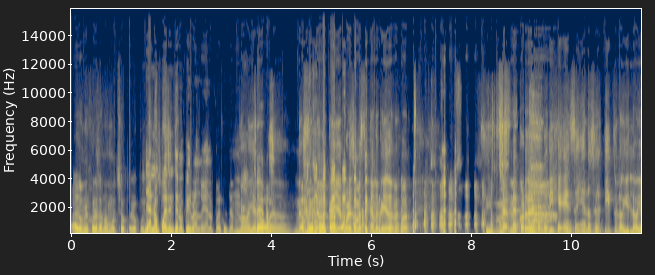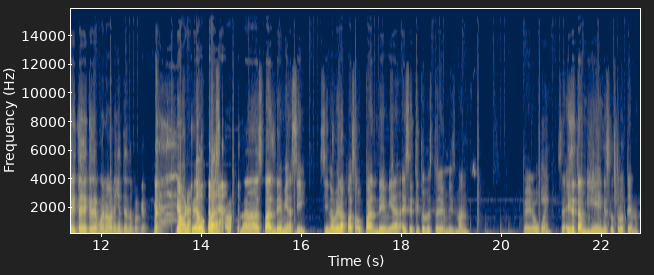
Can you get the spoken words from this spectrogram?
A lo mejor eso no mucho, pero pues. Ya no puedes interrumpir, Brando, ya no puedes interrumpir. No, ya no puedo. Me estoy quedando callado. Por eso me estoy quedando callado mejor. Sí, me, me, acordé cuando dije, enséñanos el título, y luego ahorita me quedé, bueno, ahora ya entiendo por qué. Ahora todo cuadra. Unas pandemias, ¿sí? Si no hubiera pasado pandemia, ese título estaría en mis manos. Pero bueno, o sea, ese también es otro tema.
